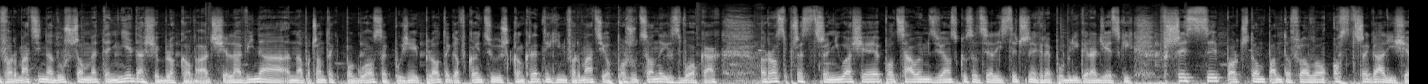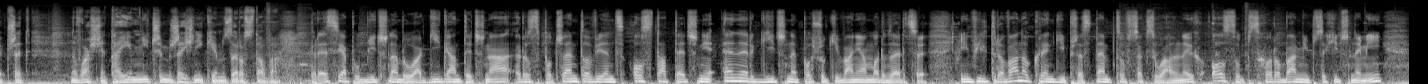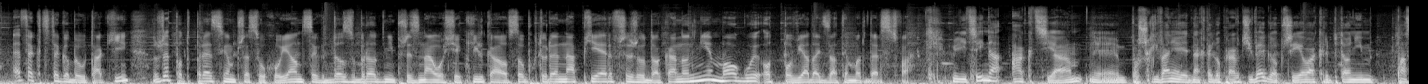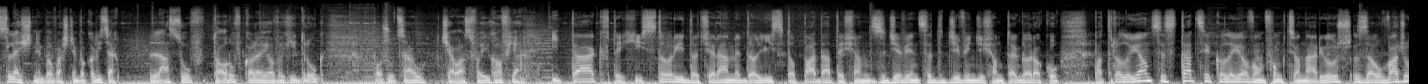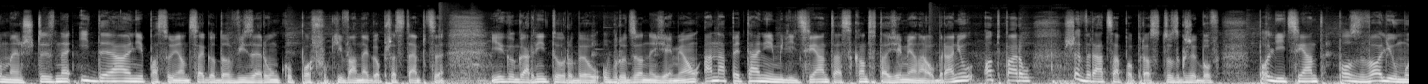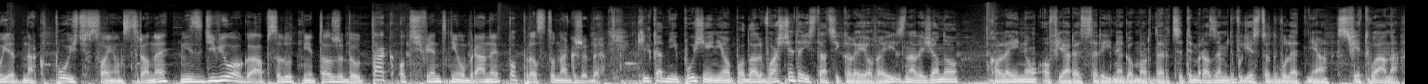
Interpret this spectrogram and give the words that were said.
informacji na dłuższą metę nie da się blokować. Lawina na początek pogłosek, później plotek, a w końcu już konkretnych informacji o porzuconych zwłokach rozprzestrzeniła się po całym Związku Socjalistycznych Republik Radzieckich. Wszyscy pocztą pantoflową ostrzegali się przed, no właśnie, tajemniczym rzeźnikiem z Rostowa. Presja publiczna była gigantyczna, rozpoczęto więc ostatecznie energiczne poszukiwania mordercy. Infiltrowano kręgi przestępców seksualnych, osób z chorobami psychicznymi. Efekt tego był taki, że pod presją przesłuchujących do zbrodni przyznało się kilka osób, które na pierwszy rzut oka no, nie mogły odpowiadać za te morderstwa. Milicyjna akcja y, poszukiwania jednak tego prawdziwego przyjęła kryptonim Pas Leśny, bo właśnie w okolicach lasów, torów kolejowych i dróg porzucał ciała swoich ofiar. I tak w tej historii docieramy do listopada 1990 roku. Patrolujący stację kolejową funkcjonariusz zauważył mężczyznę idealnie pasującego do wizerunku poszukiwanego przestępcy. Jego garnitur był ubrudzony ziemią, a na pytanie milicjanta skąd ta ziemia na ubraniu odparł, że wraca po prostu z grzybów. Policjant pozwolił mu jednak pójść w swoją stronę. Nie zdziwiło go absolutnie to, że był tak odświętnie ubrany po prostu na grzyby. Kilka dni później nieopodal właśnie tej stacji kolejowej znaleziono kolejną ofiarę seryjnego mordercy, tym razem 22-letnia Swietłana.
